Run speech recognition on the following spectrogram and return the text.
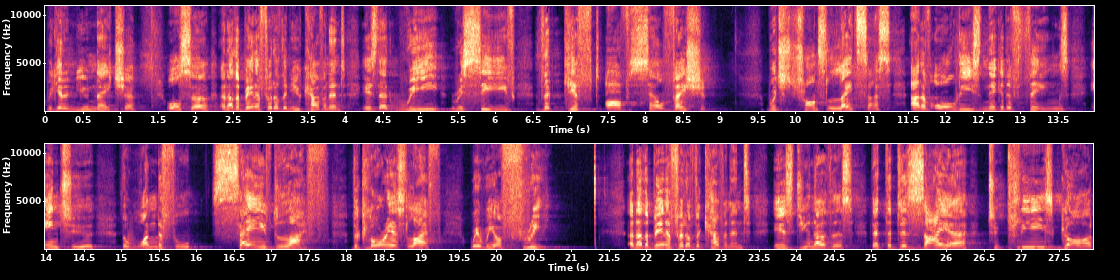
we get a new nature. Also, another benefit of the new covenant is that we receive the gift of salvation which translates us out of all these negative things into the wonderful, saved life, the glorious life where we are free. Another benefit of the covenant is do you know this? That the desire to please God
